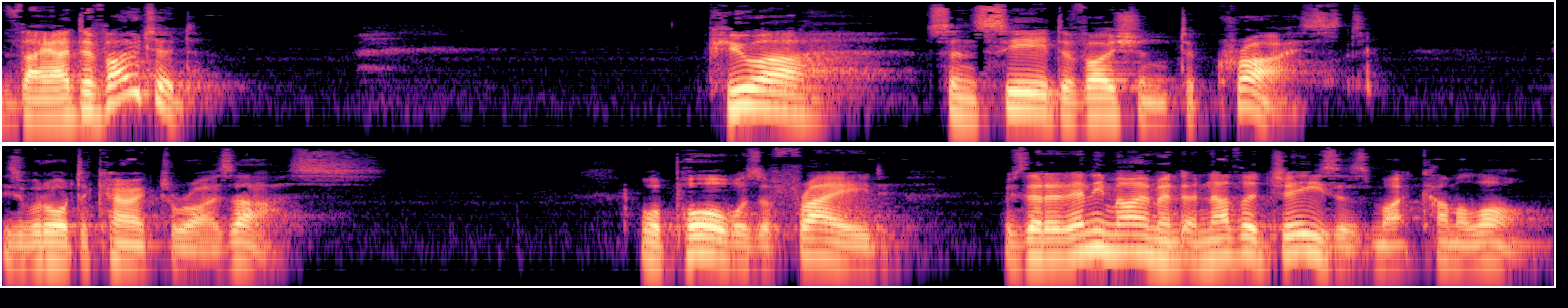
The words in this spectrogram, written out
They are devoted. Pure, sincere devotion to Christ is what ought to characterize us. What Paul was afraid was that at any moment another Jesus might come along.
